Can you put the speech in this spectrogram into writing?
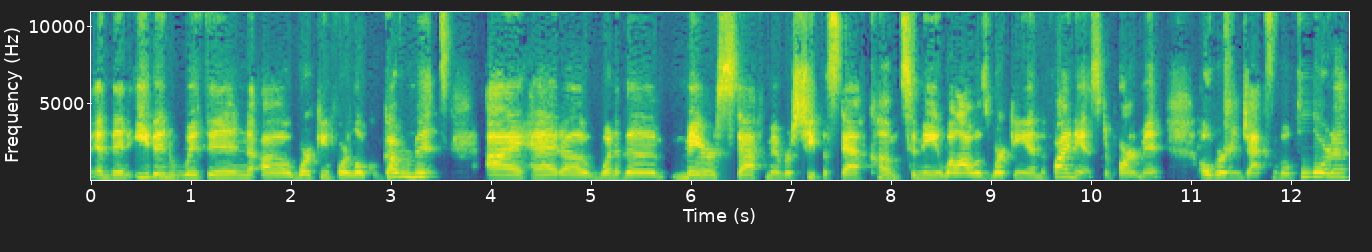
And then, even within uh, working for local government, I had uh, one of the mayor's staff members, chief of staff, come to me while I was working in the finance department over in Jacksonville, Florida.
